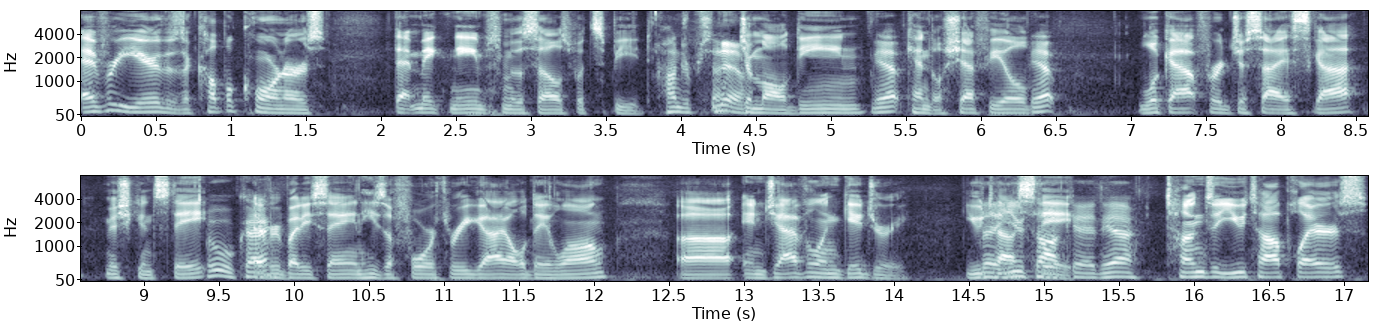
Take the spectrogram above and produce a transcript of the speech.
Every year, there's a couple corners that make names for themselves with speed. Hundred percent. Yeah. Jamel Dean, Yep. Kendall Sheffield. Yep. Look out for Josiah Scott, Michigan State. Ooh, okay. Everybody's saying he's a 4 3 guy all day long. Uh, and Javelin Guidry, Utah, the Utah State. kid. Yeah. Tons of Utah players.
